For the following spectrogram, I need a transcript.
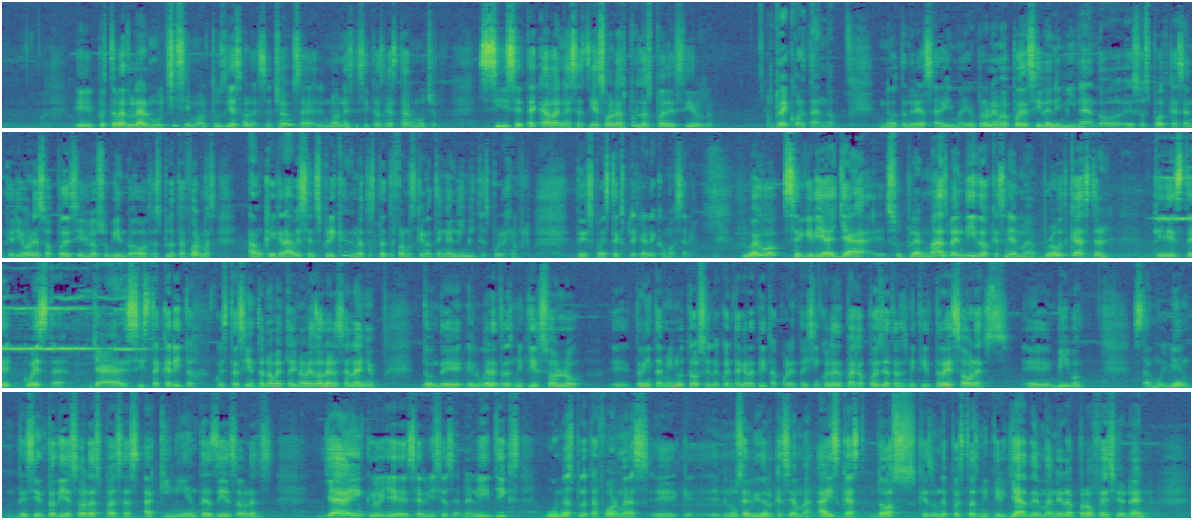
eh, pues te va a durar muchísimo tus 10 horas, ¿hecho? O sea, no necesitas gastar mucho. Si se te acaban esas 10 horas, pues las puedes ir recortando. No tendrías ahí mayor problema. Puedes ir eliminando esos podcasts anteriores o puedes irlos subiendo a otras plataformas. Aunque grabes en Spreaker, en otras plataformas que no tengan límites, por ejemplo. Después te explicaré cómo hacerlo. Luego seguiría ya eh, su plan más vendido que se llama Broadcaster, que este cuesta, ya sí está carito, cuesta 199 dólares al año, donde en lugar de transmitir solo eh, 30 minutos en la cuenta gratuita o 45 en la de paga, puedes ya transmitir 3 horas eh, en vivo. Está muy bien. De 110 horas pasas a 510 horas. Ya incluye servicios de analytics, unas plataformas eh, en un servidor que se llama Icecast 2, que es donde puedes transmitir ya de manera profesional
